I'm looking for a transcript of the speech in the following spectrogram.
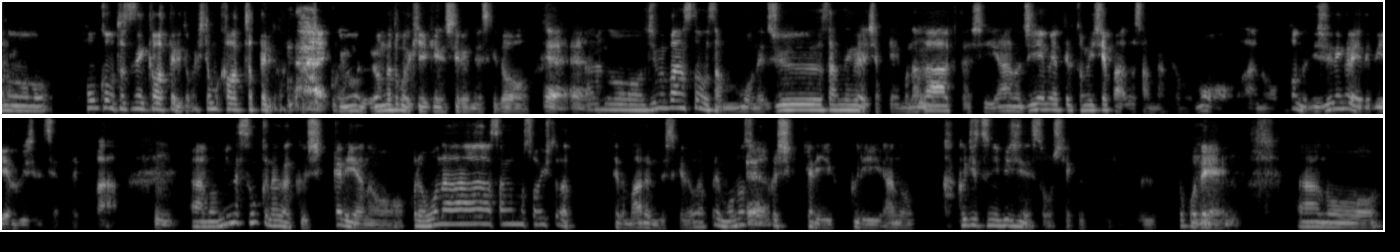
の、方向も突然変わったりとか、人も変わっちゃったりとかはい結構今までいろんなところで経験してるんですけど、ええええあの、ジム・バーンストーンさんももうね、13年ぐらいでしたっけ？もう長くたし、あの、GM やってるトミー・シェパードさんなんかももう、あの、ほとんど20年ぐらい NBA のビジネスやったりとか、うんあの、みんなすごく長くしっかり、あの、これオーナーさんもそういう人だっていうのもあるんですけど、やっぱりものすごくしっかりゆっくり、あの、確実にビジネスをしていくっていうとこで、うんあの、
